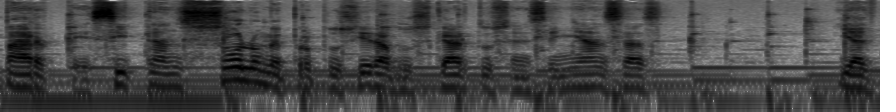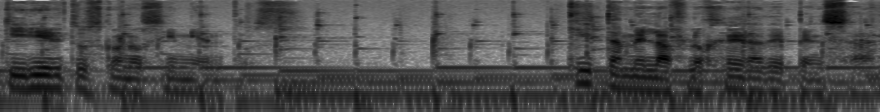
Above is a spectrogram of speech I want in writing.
parte si tan solo me propusiera buscar tus enseñanzas y adquirir tus conocimientos. Quítame la flojera de pensar.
